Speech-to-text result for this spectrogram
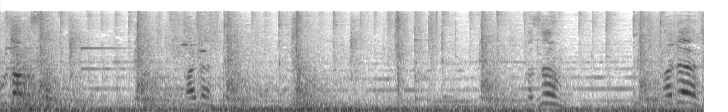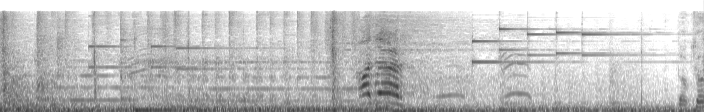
Burada mısın? Kader. Kızım. Kader. Kader. Doktor.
